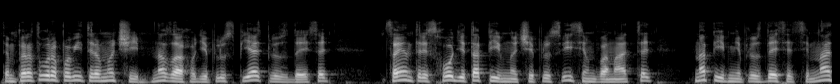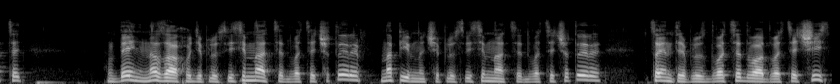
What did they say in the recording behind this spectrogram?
Температура повітря вночі на заході плюс 5 плюс 10, в центрі, сході та півночі плюс 8-12, на півдні плюс 10-17, вдень на заході плюс 18-24, на півночі плюс 18-24, в центрі плюс 22-26,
